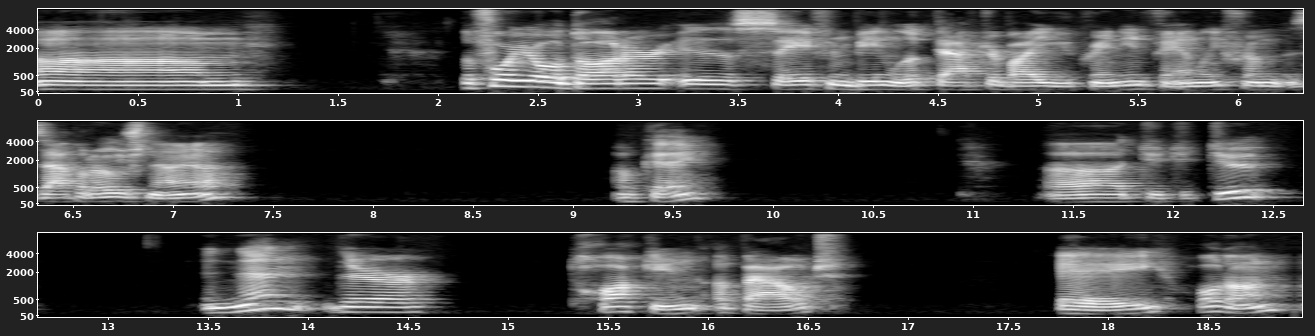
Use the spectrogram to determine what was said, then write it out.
Um, the four-year-old daughter is safe and being looked after by a Ukrainian family from Zaporozhye. Okay. Uh, do, do, do. And then they're talking about a, hold on.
